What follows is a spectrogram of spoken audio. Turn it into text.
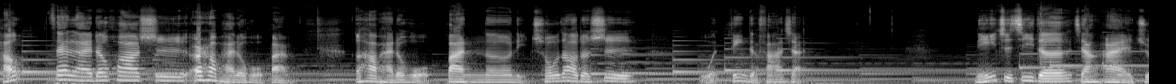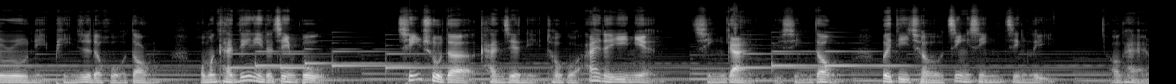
好，再来的话是二号牌的伙伴。二号牌的伙伴呢，你抽到的是稳定的发展。你一直记得将爱注入你平日的活动，我们肯定你的进步，清楚地看见你透过爱的意念、情感与行动，为地球尽心尽力。OK，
